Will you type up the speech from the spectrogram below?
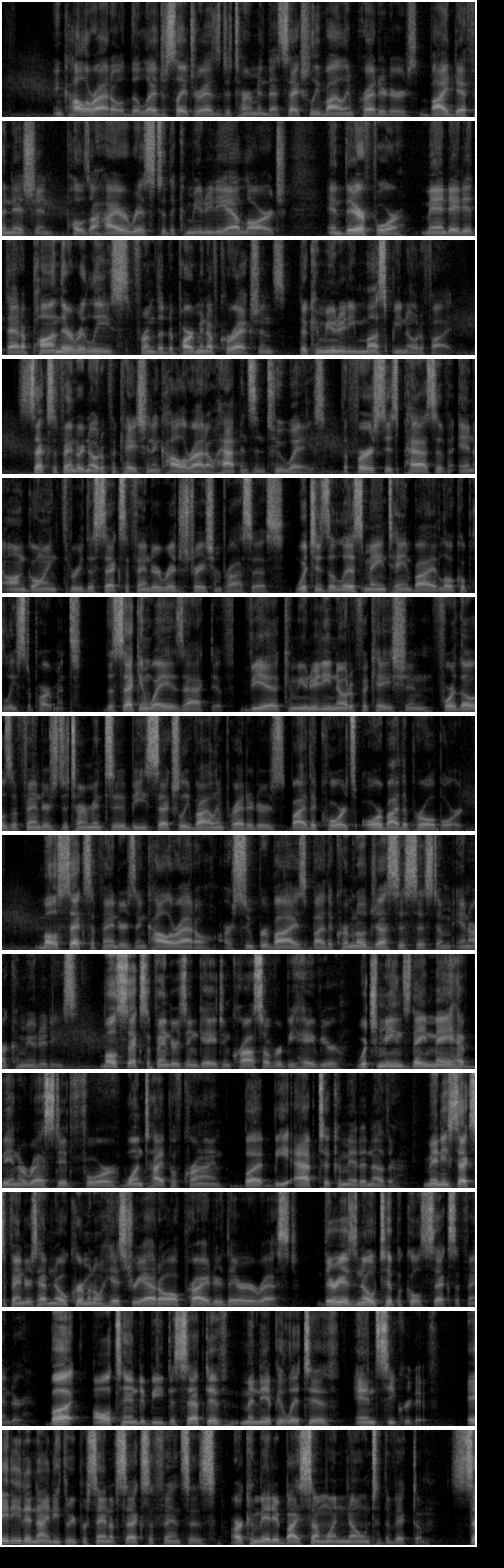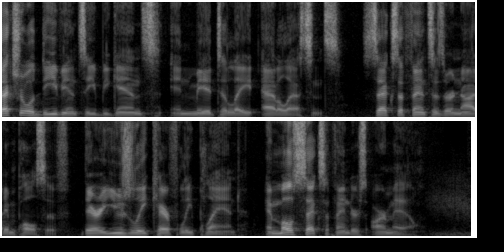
In Colorado, the legislature has determined that sexually violent predators, by definition, pose a higher risk to the community at large and therefore mandated that upon their release from the Department of Corrections, the community must be notified. Sex offender notification in Colorado happens in two ways. The first is passive and ongoing through the sex offender registration process, which is a list maintained by local police departments. The second way is active, via community notification for those offenders determined to be sexually violent predators by the courts or by the parole board. Most sex offenders in Colorado are supervised by the criminal justice system in our communities. Most sex offenders engage in crossover behavior, which means they may have been arrested for one type of crime, but be apt to commit another. Many sex offenders have no criminal history at all prior to their arrest. There is no typical sex offender, but all tend to be deceptive, manipulative, and secretive. 80 to 93% of sex offenses are committed by someone known to the victim. Sexual deviancy begins in mid to late adolescence. Sex offenses are not impulsive. They are usually carefully planned, and most sex offenders are male.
